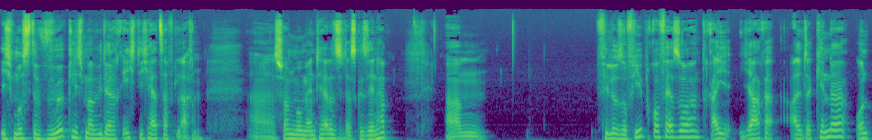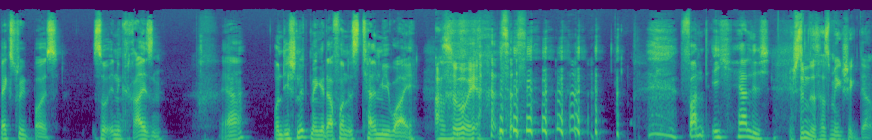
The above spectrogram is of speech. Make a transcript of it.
ich musste wirklich mal wieder richtig herzhaft lachen. Äh, schon ein Moment her, dass ich das gesehen habe. Ähm, Philosophieprofessor, drei Jahre alte Kinder und Backstreet Boys. So in Kreisen. Ja. Und die Schnittmenge davon ist Tell Me Why. Ach so, ja. Das, Fand ich herrlich. stimmt, das hast du mir geschickt, ja.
